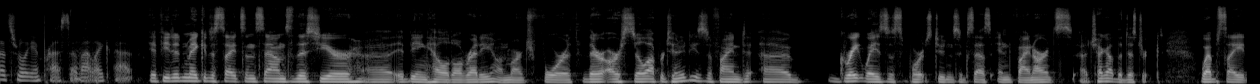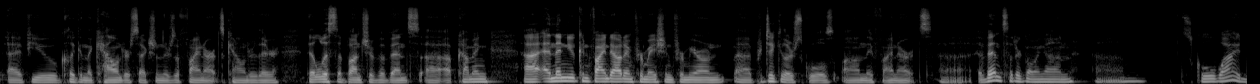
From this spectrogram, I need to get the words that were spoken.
That's really impressive. I like that. If you didn't make it to Sights and Sounds this year, uh, it being held already on March 4th, there are still opportunities to find uh, great ways to support student success in fine arts. Uh, check out the district website. Uh, if you click in the calendar section, there's a fine arts calendar there that lists a bunch of events uh, upcoming. Uh, and then you can find out information from your own uh, particular schools on the fine arts uh, events that are going on. Um, School wide.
